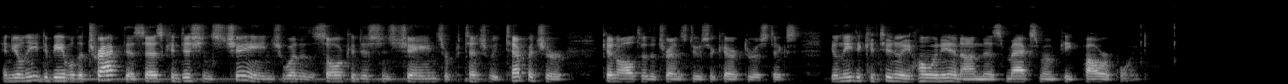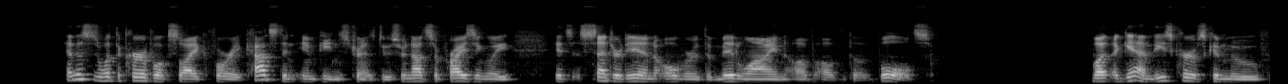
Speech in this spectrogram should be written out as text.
And you'll need to be able to track this as conditions change, whether the solar conditions change or potentially temperature can alter the transducer characteristics. You'll need to continually hone in on this maximum peak power point. And this is what the curve looks like for a constant impedance transducer. Not surprisingly, it's centered in over the midline of, of the volts. But again, these curves can move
